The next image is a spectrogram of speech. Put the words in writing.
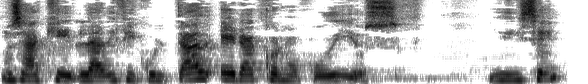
O sea que la dificultad era con los judíos. Y dice,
